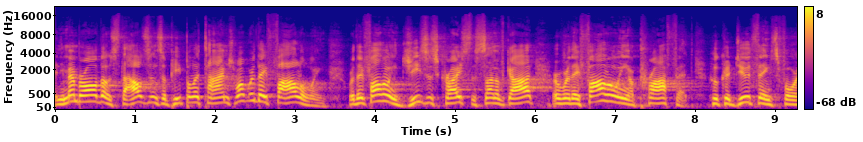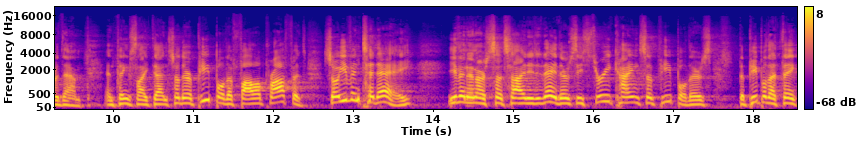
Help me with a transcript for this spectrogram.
And you remember all those thousands of people at times? What were they following? Were they following Jesus Christ, the Son of God, or were they following a prophet who could do things for them and things like that? And so there are people that follow prophets. So even today, even in our society today, there's these three kinds of people. There's the people that think,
